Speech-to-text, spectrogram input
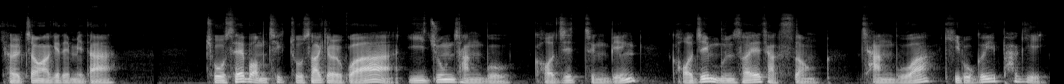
결정하게 됩니다. 조세범칙 조사 결과 이중 장부, 거짓 증빙, 거짓 문서의 작성, 장부와 기록의 파기,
